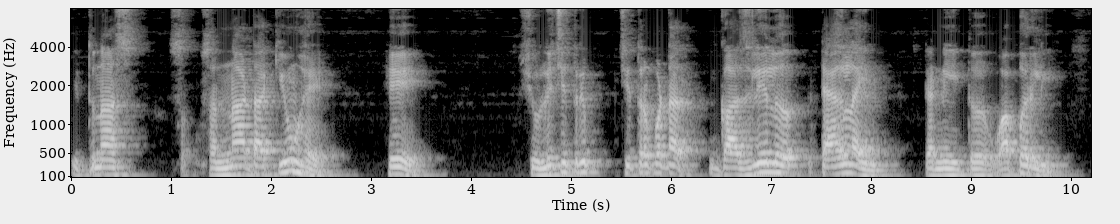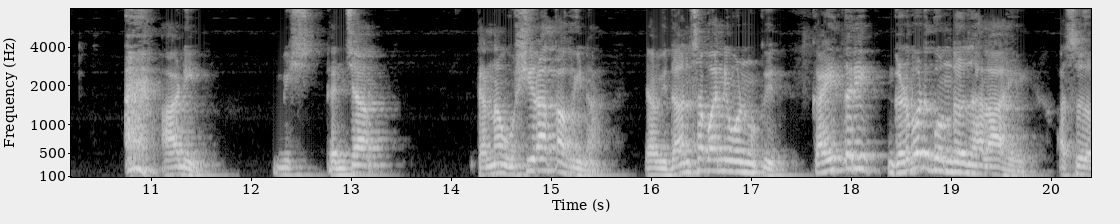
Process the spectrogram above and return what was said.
इतना स- स- सन्नाटा क्यों है? हे शोलेचित्र चित्रपटात गाजलेलं टॅगलाईन त्यांनी इथं वापरली. आणि निश त्यांच्या त्यांना उशिरा का होईना या विधानसभा निवडणुकीत काहीतरी गडबड गोंधळ झाला आहे असं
